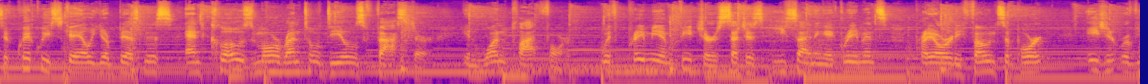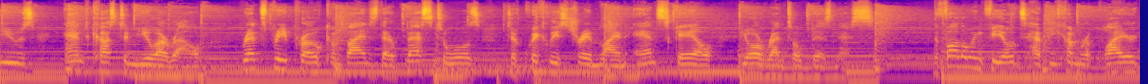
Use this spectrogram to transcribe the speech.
to quickly scale your business and close more rental deals faster in one platform, with premium features such as e signing agreements, priority phone support, agent reviews, and custom URL. RentSpree Pro combines their best tools to quickly streamline and scale your rental business. The following fields have become required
